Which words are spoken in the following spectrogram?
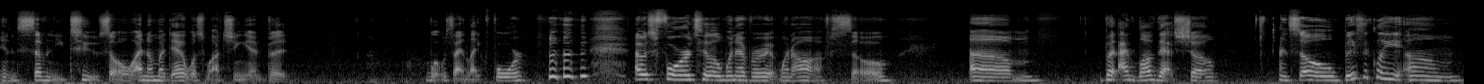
in '72, so I know my dad was watching it. But what was I like four? I was four till whenever it went off. So, um, but I love that show, and so basically, um,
